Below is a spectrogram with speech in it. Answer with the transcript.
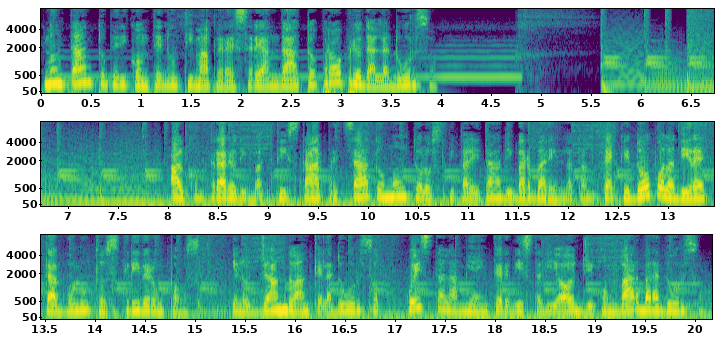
Non tanto per i contenuti ma per essere andato proprio dalla D'Urso. Al contrario di Battista ha apprezzato molto l'ospitalità di Barbarella tant'è che dopo la diretta ha voluto scrivere un post, elogiando anche la D'Urso, questa la mia intervista di oggi con Barbara D'Urso.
